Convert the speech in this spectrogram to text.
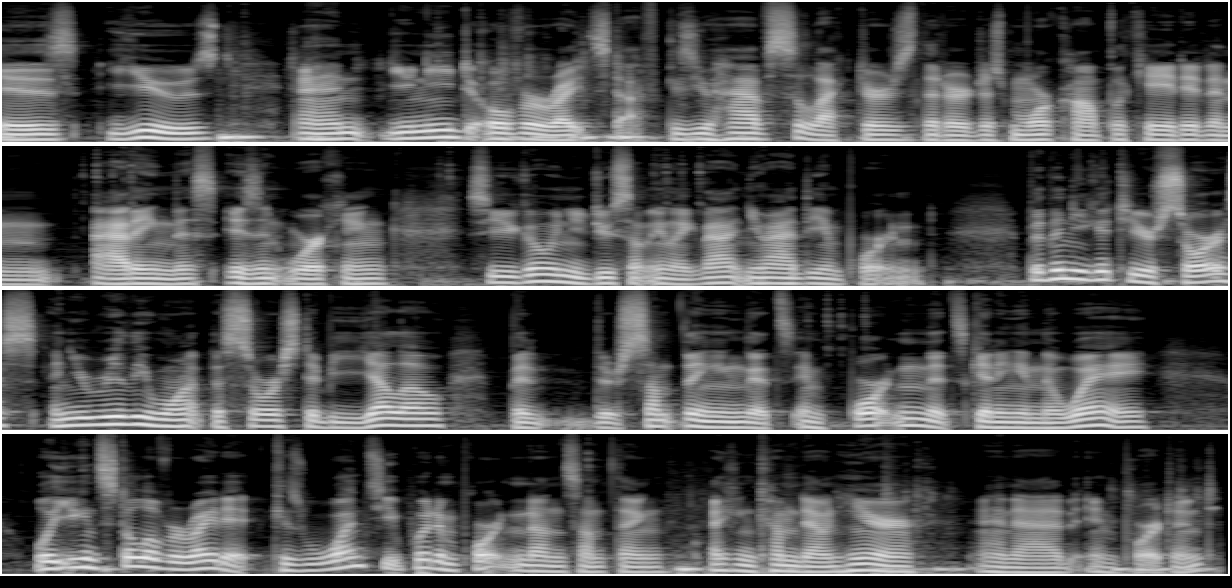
is used and you need to overwrite stuff because you have selectors that are just more complicated and adding this isn't working. So you go and you do something like that and you add the important. But then you get to your source and you really want the source to be yellow, but there's something that's important that's getting in the way. Well, you can still overwrite it because once you put important on something, I can come down here and add important.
